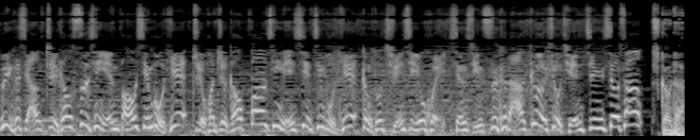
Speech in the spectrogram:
另可享至高四千元保险补贴，置换至高八千元现金补贴，更多全系优惠，详询斯柯达各授权经销商。Skoda。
